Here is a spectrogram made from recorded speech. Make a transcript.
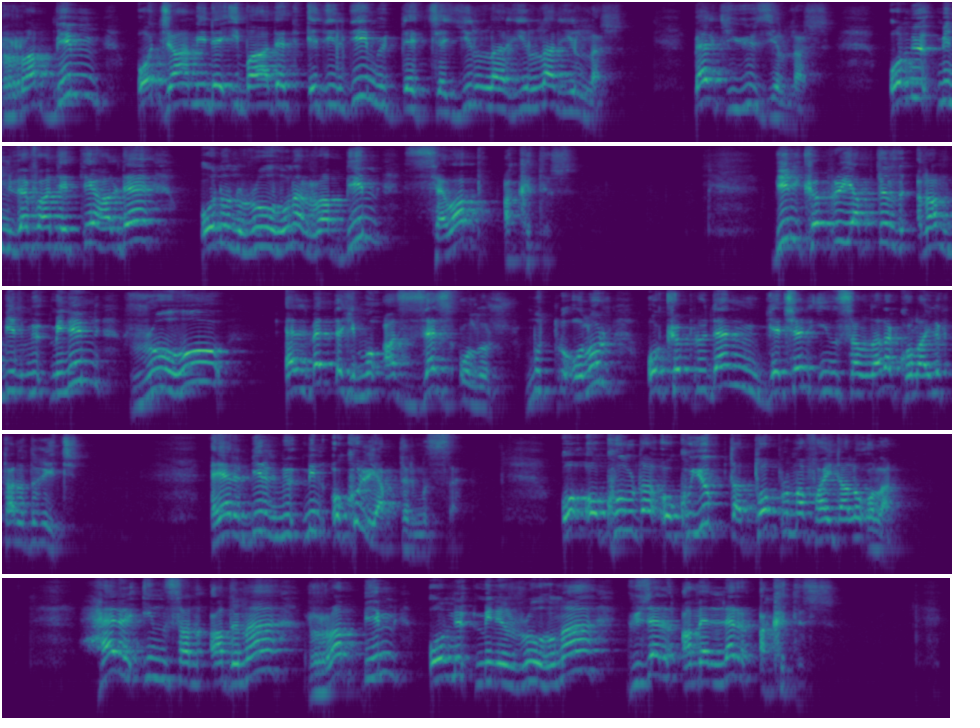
Rabbim o camide ibadet edildiği müddetçe yıllar, yıllar, yıllar, belki yüz yıllar, o mümin vefat ettiği halde onun ruhuna Rabbim sevap akıtır. Bir köprü yaptıran bir müminin ruhu elbette ki muazzez olur, mutlu olur. O köprüden geçen insanlara kolaylık tanıdığı için. Eğer bir mümin okul yaptırmışsa, o okulda okuyup da topluma faydalı olan, her insan adına Rabbim o müminin ruhuna güzel ameller akıtır.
